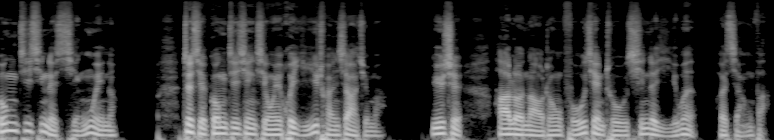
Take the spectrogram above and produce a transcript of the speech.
攻击性的行为呢？这些攻击性行为会遗传下去吗？于是，哈洛脑中浮现出新的疑问和想法。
